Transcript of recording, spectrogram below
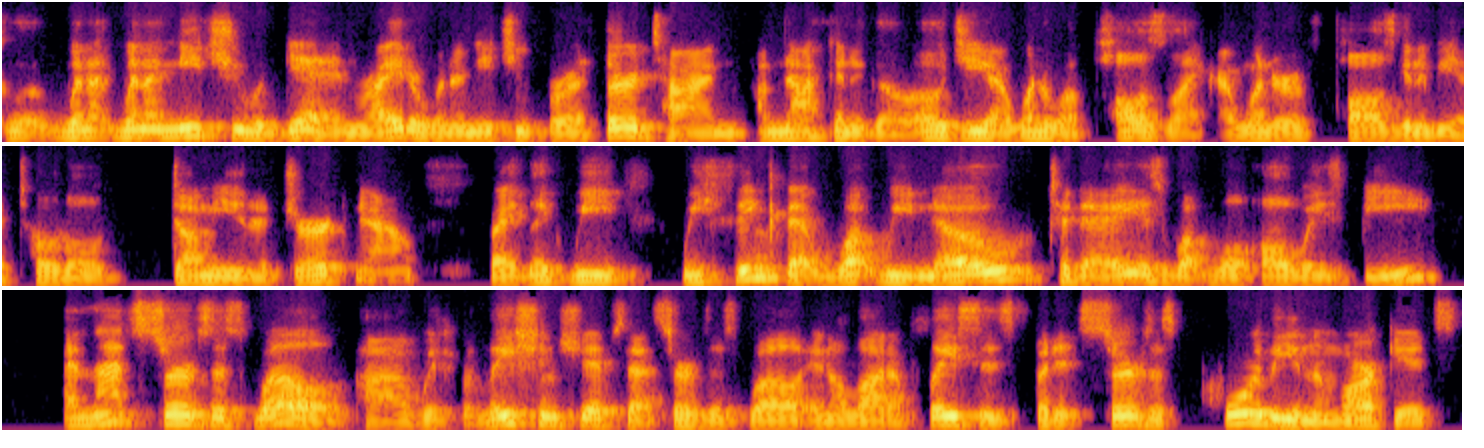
when i when i meet you again right or when i meet you for a third time i'm not going to go oh gee i wonder what paul's like. I wonder if paul's going to be a total dummy and a jerk now right? Like we we think that what we know today is what will always be. And that serves us well uh, with relationships, that serves us well in a lot of places, but it serves us poorly in the markets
